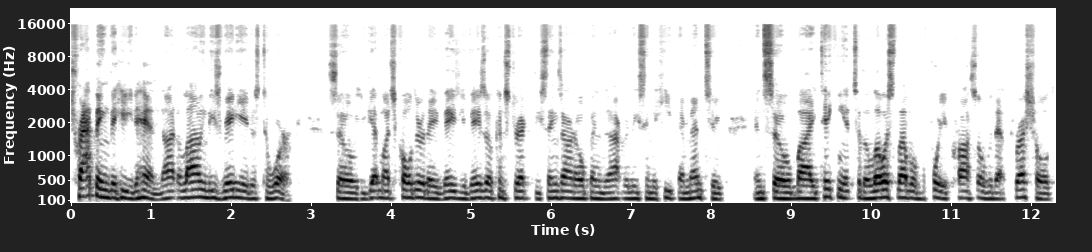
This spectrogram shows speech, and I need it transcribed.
trapping the heat in, not allowing these radiators to work. So you get much colder, they vas- you vasoconstrict. These things aren't open; they're not releasing the heat they're meant to. And so by taking it to the lowest level before you cross over that threshold,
